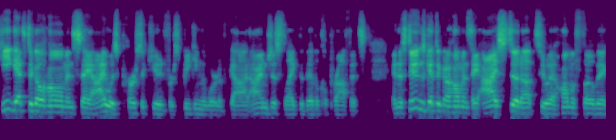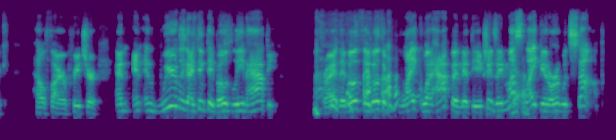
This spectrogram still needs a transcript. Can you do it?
he gets to go home and say, I was persecuted for speaking the word of God. I'm just like the biblical prophets. And the students get to go home and say, I stood up to a homophobic hellfire preacher. And, and, and weirdly, I think they both leave happy. right? They both they both like what happened at the exchange. They must Yeah. like it or it would stop.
